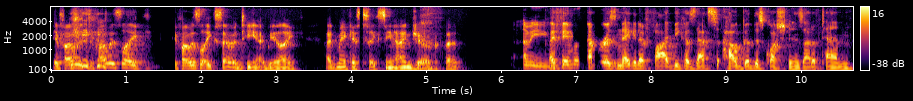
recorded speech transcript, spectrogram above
If I was, if I was like, if I was like 17, I'd be like, I'd make a 69 joke. But I mean, My favorite number is negative five because that's how good this question is out of ten.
